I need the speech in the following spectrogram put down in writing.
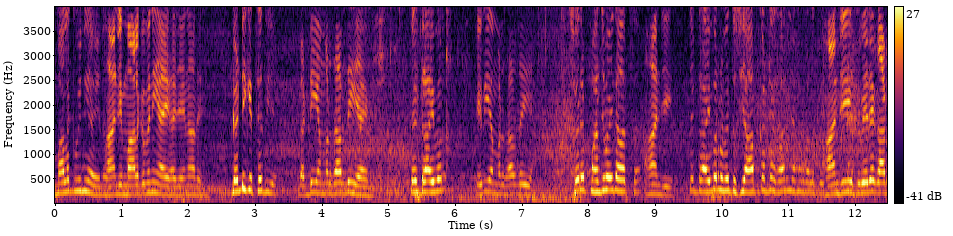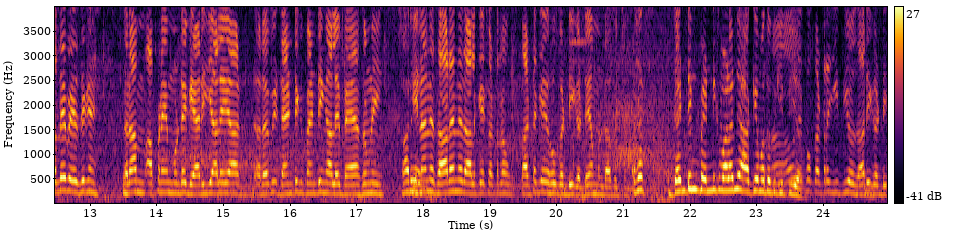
ਮਾਲਕ ਵੀ ਨਹੀਂ ਆਏ ਨਾ। ਹਾਂਜੀ ਮਾਲਕ ਵੀ ਨਹੀਂ ਆਏ ਹਜੇ ਇਹਨਾਂ ਦੇ। ਗੱਡੀ ਕਿੱਥੇ ਦੀ ਹੈ? ਗੱਡੀ ਅੰਮ੍ਰਿਤਸਰ ਦੀ ਹੈ। ਤੇ ਡਰਾਈਵਰ ਇਹ ਵੀ ਅੰਮ੍ਰਿਤਸਰ ਦਾ ਹੀ ਆ। ਸਵੇਰੇ 5 ਵਜੇ ਦਾ ਹਾਦਸਾ? ਹਾਂਜੀ। ਤੇ ਡਰਾਈਵਰ ਨੂੰ ਵੀ ਤੁਸੀਂ ਆਪ ਕੱਢਿਆ ਸਾਰੇ ਜਣੇ ਰਲ ਕੇ? ਹਾਂਜੀ ਸਵੇਰੇ ਕੱਢਦੇ ਪਏ ਸੀਗੇ। ਫਿਰ ਆ ਆਪਣੇ ਮੁੰਡੇ ਗੈਰੀ ਵਾਲੇ ਆ ਰਵੀ ਡੈਂਟਿੰਗ ਪੈਂਟਿੰਗ ਵਾਲੇ ਬੈਂਸ ਹੁਣੀ। ਇਹਨਾਂ ਨੇ ਸਾਰਿਆਂ ਨੇ ਰਲ ਕੇ ਕੱਟਣਾ ਕੱਟ ਕੇ ਉਹ ਗੱਡੀ ਕੱਢਿਆ ਮੁੰਡਾ ਵਿੱਚੋਂ। ਅੱਛਾ ਡੈਂਟਿੰਗ ਪੈਂਟਿੰਗ ਵਾਲਿਆਂ ਨੇ ਆ ਕੇ ਮਦਦ ਕੀਤੀ ਆ? ਦੇਖੋ ਕਟਰ ਕੀਤੀ ਉਹ ਸਾਰੀ ਗੱਡੀ।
